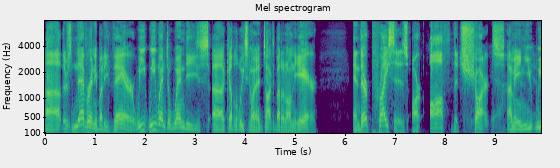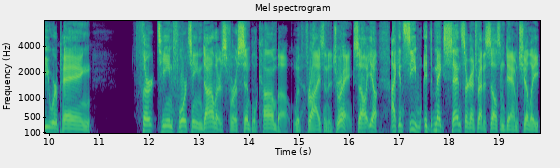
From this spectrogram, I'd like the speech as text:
Uh, there's never anybody there. We we went to Wendy's uh, a couple of weeks ago and I talked about it on the air, and their prices are off the charts. I mean, you, we were paying 13 14 dollars for a simple combo with fries and a drink so you know i can see it makes sense they're going to try to sell some damn chili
